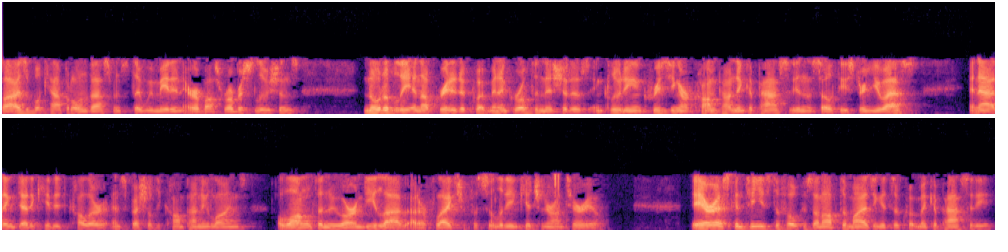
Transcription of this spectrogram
sizable capital investments that we made in AirBoss Rubber Solutions, notably in upgraded equipment and growth initiatives, including increasing our compounding capacity in the southeastern U.S. and adding dedicated color and specialty compounding lines, along with a new R&D lab at our flagship facility in Kitchener, Ontario. ARS continues to focus on optimizing its equipment capacity,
